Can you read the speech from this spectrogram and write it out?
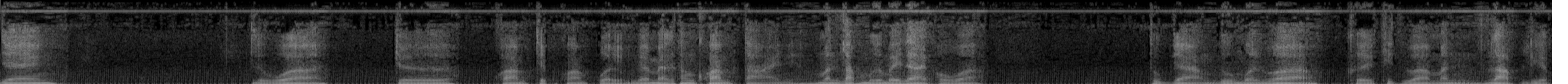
แย้ง หรือว่าเจอความเจ็บความป่วยแม้แม้กระทั่งความตายเนี่ยมันรับมือไม่ได้ เพราะว่าทุกอย่างดูเหมือนว่าเคยคิดว่ามันราบเรียบ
